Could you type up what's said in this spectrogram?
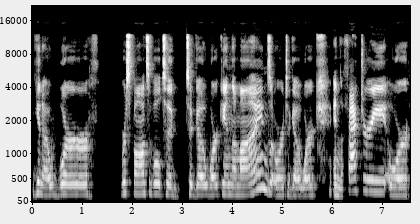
you know were responsible to to go work in the mines or to go work in the factory or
